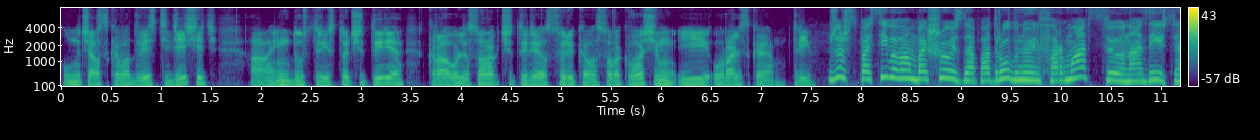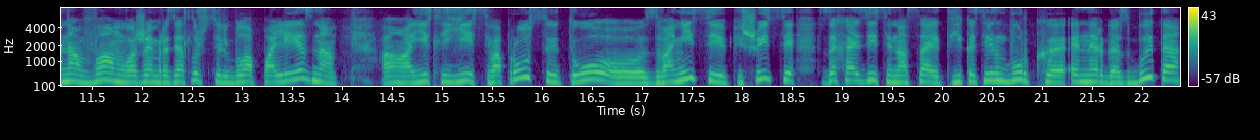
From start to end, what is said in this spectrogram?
Луначарского 210, а, Индустрии 104, Крауля 44, Сурикова 48 и Уральская 3. Жорж, спасибо вам большое за подробную информацию. Надеюсь, она вам, уважаемые радиослушатели, была полезна. А, если есть вопросы, то э, звоните, пишите, заходите на сайт Екатеринбург Энергосбыта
